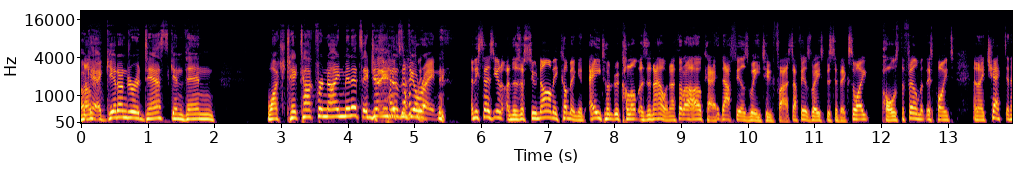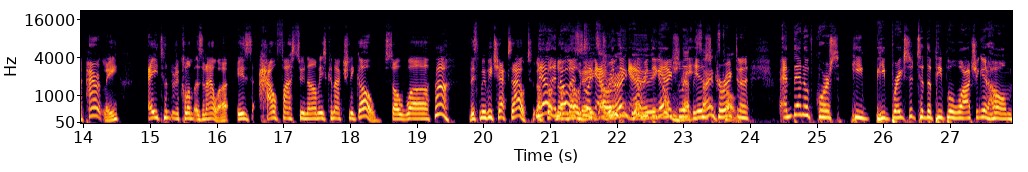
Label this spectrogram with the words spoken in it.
Okay, I get under a desk and then watch TikTok for nine minutes. It just it doesn't feel right. And he says, you know, and there's a tsunami coming at 800 kilometers an hour. And I thought, oh, okay, that feels way too fast. That feels way specific. So I paused the film at this point and I checked. And apparently, 800 kilometers an hour is how fast tsunamis can actually go. So uh, Huh. this movie checks out. I've yeah, got no, notes. it's like everything, yeah, there you everything go. actually Happy is correct. And, and then, of course, he he breaks it to the people watching at home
